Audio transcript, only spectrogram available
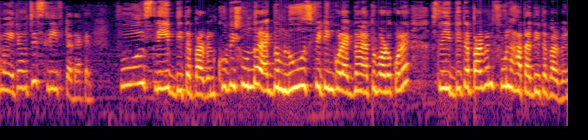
এবং এটা হচ্ছে স্লিভটা দেখেন। ফুল স্লিভ দিতে পারবেন। খুবই সুন্দর, একদম লুজ ফিটিং করে, একদম এত বড় করে স্লিভ দিতে পারবেন ফুল হাতা দিতে পারবেন।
